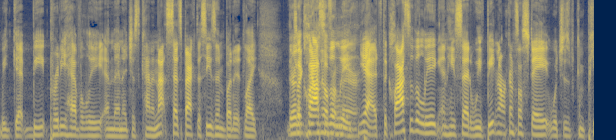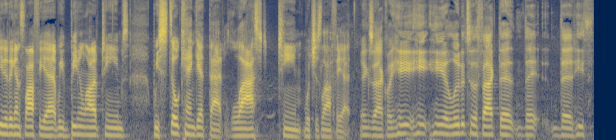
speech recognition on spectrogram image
we get beat pretty heavily, and then it just kind of not sets back the season, but it like they're It's the like class of the league. there. Yeah, it's the class of the league, and he said we've beaten Arkansas State, which has competed against Lafayette. We've beaten a lot of teams. We still can't get that last team, which is Lafayette. Exactly. He, he he alluded to the fact that that that he th-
